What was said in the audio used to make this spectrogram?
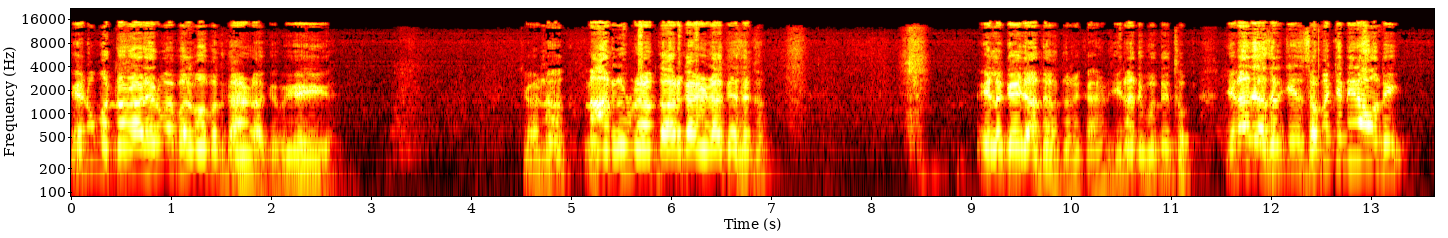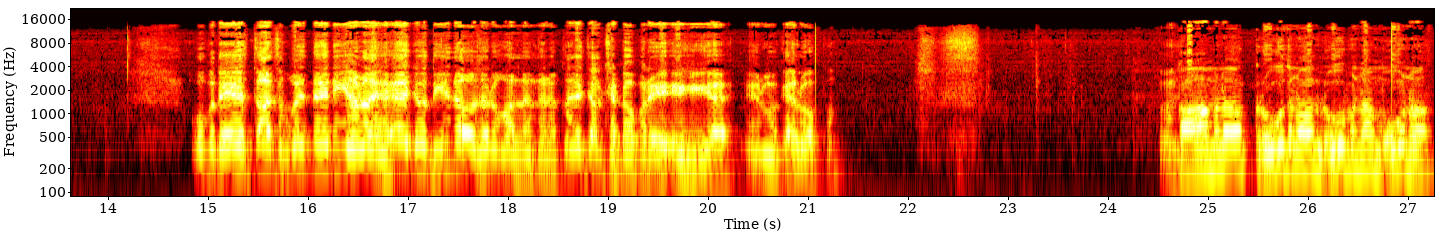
ਇਹਨੂੰ ਮੰਨਣ ਵਾਲੇ ਨੂੰ ਮੈਂ ਪਦਮਾਪਤ ਕਹਿਣ ਲੱਗੇ ਵੀ ਇਹੀ ਹੈ। ਨਾਨਕ ਨੂੰ ਨਿਰੰਕਾਰ ਕਹਿਣ ਲੱਗੇ ਸਿੱਖ। ਇਹ ਲੱਗੇ ਜਾਂਦੇ ਨੇ ਕਹਿਣ। ਜਿਨ੍ਹਾਂ ਦੀ ਬੁੱਧੀ ਜਿਨ੍ਹਾਂ ਦੇ ਅਸਲ ਚੀਜ਼ ਸਮਝ ਨਹੀਂ ਨਾ ਆਉਂਦੀ। ਉਪਦੇਸ਼ ਤਾਂ ਸਮਝਦੇ ਨਹੀਂ ਹਨ ਇਹ ਜੋ ਦੀਦਾ ਉਸ ਨੂੰ ਮੰਨ ਲੈਂਦੇ ਨੇ। ਕਹਿੰਦੇ ਚੱਲ ਛੱਡੋ ਪਰੇ ਇਹੀ ਹੈ। ਇਹਨੂੰ ਕਹਿ ਲੋ ਆਪਾਂ। ਹਾਂਜੀ। ਕਾਮ ਨਾ ਕ੍ਰੋਧ ਨਾ ਲੋਭ ਨਾ ਮੋਹ ਨਾ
